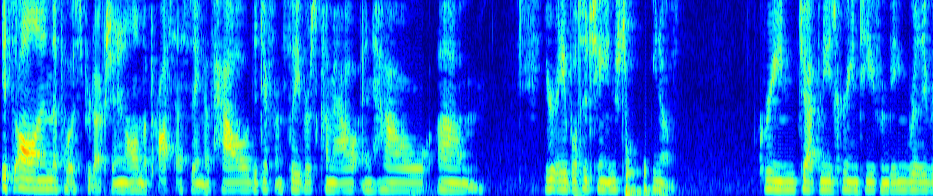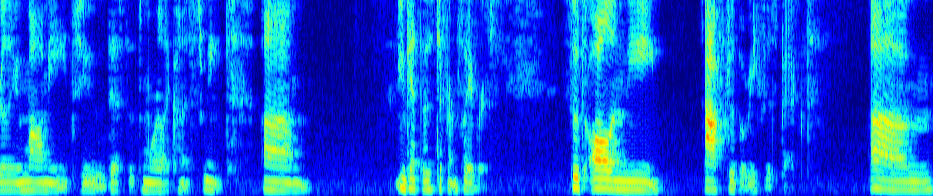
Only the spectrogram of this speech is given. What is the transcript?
It's all in the post production, all in the processing of how the different flavors come out and how um, you're able to change, you know, green Japanese green tea from being really really umami to this that's more like kind of sweet, um, and get those different flavors. So it's all in the after the leaf is picked. Um,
